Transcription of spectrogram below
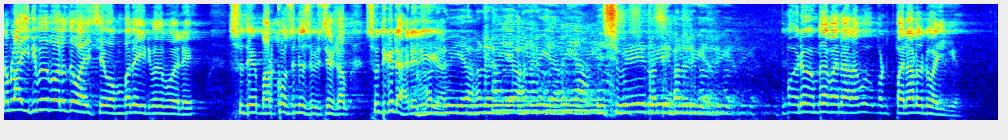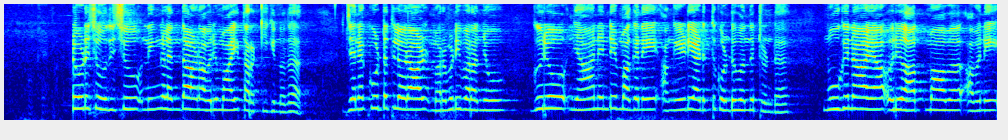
നമ്മൾ ആ ഇരുപത് മുതലൊന്ന് വായിച്ചേ ഒമ്പത് ഇരുപത് മുതൽ സുധി മാർക്കോസിന്റെ സുവിശേഷം. ശ്രുതിക്കട്ടെ ഹല്ലേലൂയ. ഹല്ലേലൂയ ഹല്ലേലൂയ യേശുവേ നന്ദി ഹല്ലേലൂയ. ഒരു ഒമ്പത് പതിനാറ് പതിനാറ് തൊട്ട് വായിക്കുക. അവരോട് ചോദിച്ചു നിങ്ങൾ എന്താണ് അവരുമായി തർക്കിക്കുന്നത്? ജനക്കൂട്ടത്തിൽ ഒരാൾ മറുപടി പറഞ്ഞു ഗുരു ഞാൻ എന്റെ മകനെ അങ്ങയുടെ അടുത്ത് കൊണ്ടുവന്നിട്ടുണ്ട്. മൂകനായ ഒരു ആത്മാവ് അവനെ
